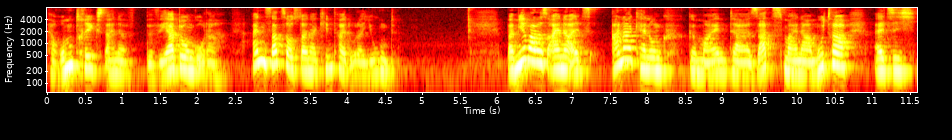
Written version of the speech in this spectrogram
herumträgst, eine Bewertung oder einen Satz aus deiner Kindheit oder Jugend. Bei mir war das eine als Anerkennung gemeinter Satz meiner Mutter, als ich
